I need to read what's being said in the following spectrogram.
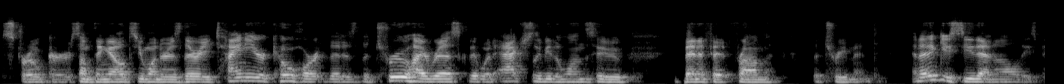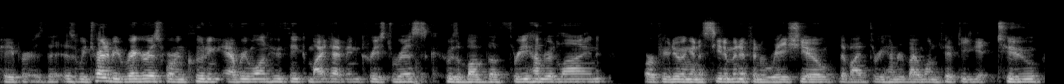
stroke or something else, you wonder is there a tinier cohort that is the true high risk that would actually be the ones who benefit from the treatment? And I think you see that in all these papers that as we try to be rigorous, we're including everyone who think might have increased risk who's above the 300 line. Or if you're doing an acetaminophen ratio, divide 300 by 150, you get two.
